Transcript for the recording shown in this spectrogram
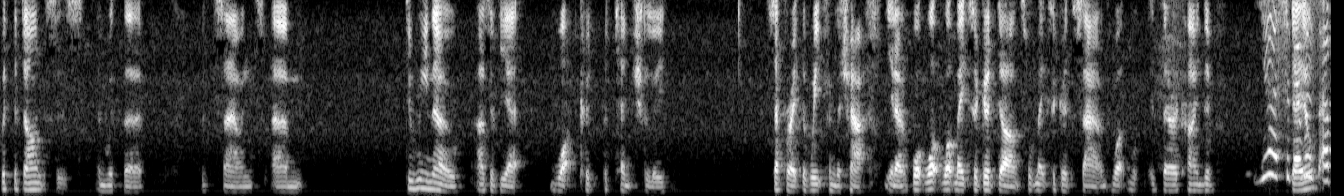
with the dances and with the with the sounds, um, do we know as of yet what could potentially separate the wheat from the chaff? You know, what what what makes a good dance? What makes a good sound? What, what is there a kind of yeah, so scale? there was um,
